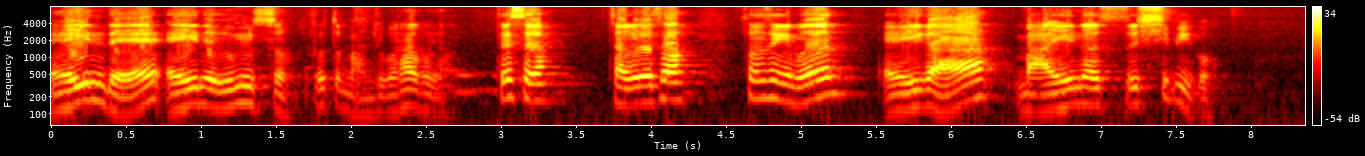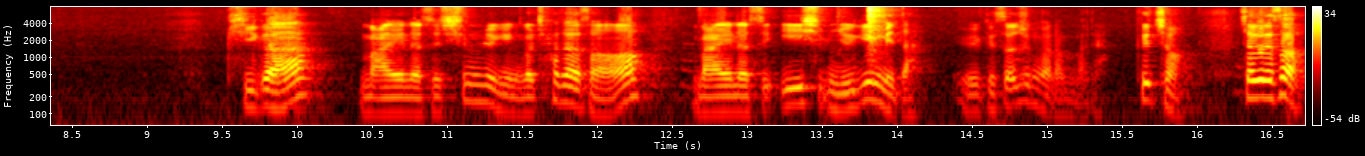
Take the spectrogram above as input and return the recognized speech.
A인데 A는 음수. 이것도 만족을 하고요. 됐어요? 자, 그래서 선생님은 A가 마이너스 10이고 B가 마이너스 16인 걸 찾아서 마이너스 26입니다. 이렇게 써준 거란 말이야. 그쵸? 자, 그래서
